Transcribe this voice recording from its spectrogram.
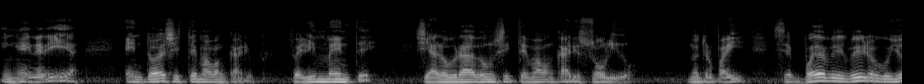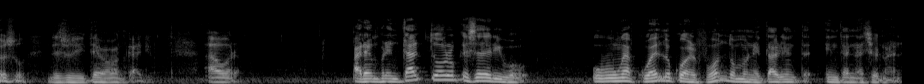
reingeniería en todo el sistema bancario. Felizmente se ha logrado un sistema bancario sólido. Nuestro país se puede vivir orgulloso de su sistema bancario. Ahora, para enfrentar todo lo que se derivó, hubo un acuerdo con el Fondo Monetario Inter- Internacional.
